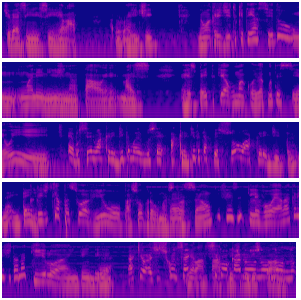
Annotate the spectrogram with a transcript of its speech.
tivessem esse relato. A gente não acredito que tenha sido um, um alienígena tal, é, mas eu respeito que alguma coisa aconteceu e É, você não acredita, mas você acredita que a pessoa acredita, né? Entende? acredito que a pessoa viu ou passou por alguma situação que fez que levou ela a acreditar naquilo, a entender. Aqui, ó, a gente consegue Relatar se colocar no, no- no-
